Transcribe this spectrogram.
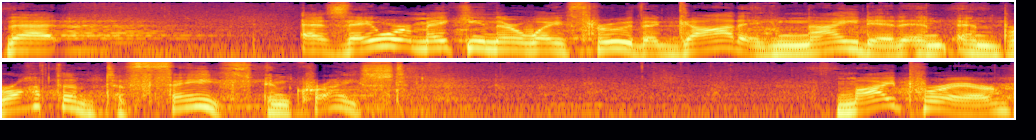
that as they were making their way through, that God ignited and, and brought them to faith in Christ. My prayer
